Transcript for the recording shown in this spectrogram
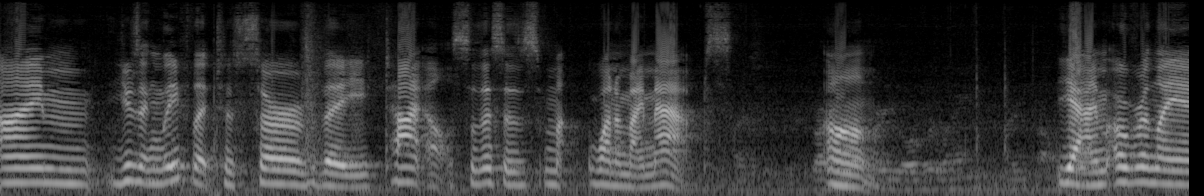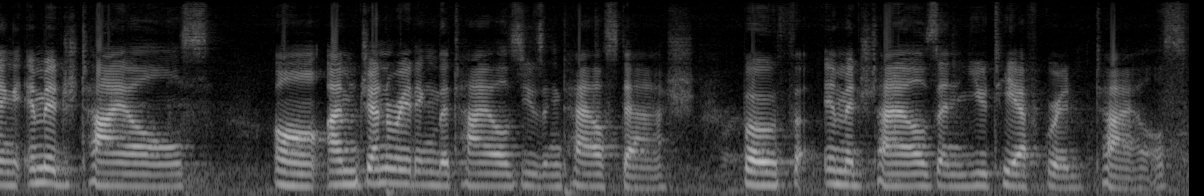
I'm using Leaflet to serve the tiles. So this is my, one of my maps. Right, Um, Are you overlaying? Are you- oh, Yeah, I'm overlaying image tiles. Uh, I'm generating the tiles using TileStash, both image tiles and UTF grid tiles.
